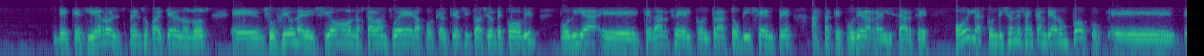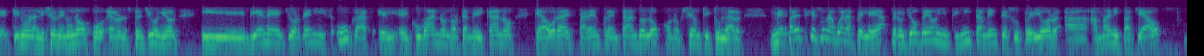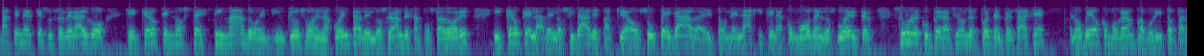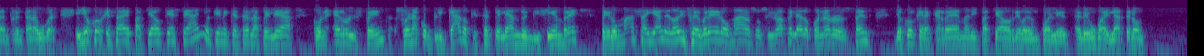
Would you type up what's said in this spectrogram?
de que si Errol Spence o cualquiera de los dos eh, sufrió una lesión o estaban fuera por cualquier situación de COVID, podía eh, quedarse el contrato vigente hasta que pudiera realizarse. Hoy las condiciones han cambiado un poco. Eh, tiene una lesión en un ojo, Errol Spence Jr., y viene Jordanis Ugas, el, cubano norteamericano, que ahora estará enfrentándolo con opción titular. Me parece que es una buena pelea, pero yo veo infinitamente superior a, a Manny Pacquiao va a tener que suceder algo que creo que no está estimado en, incluso en la cuenta de los grandes apostadores y creo que la velocidad de Pacquiao, su pegada, el tonelaje que le acomoda en los welters, su recuperación después del pesaje, lo veo como gran favorito para enfrentar a Ugas. Y yo creo que sabe Pacquiao que este año tiene que ser la pelea con Errol Spence. Suena complicado que esté peleando en diciembre, pero más allá le doy febrero, marzo. Si no ha peleado con Errol Spence, yo creo que la carrera de Manny Pacquiao arriba de un, de un cuadrilátero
